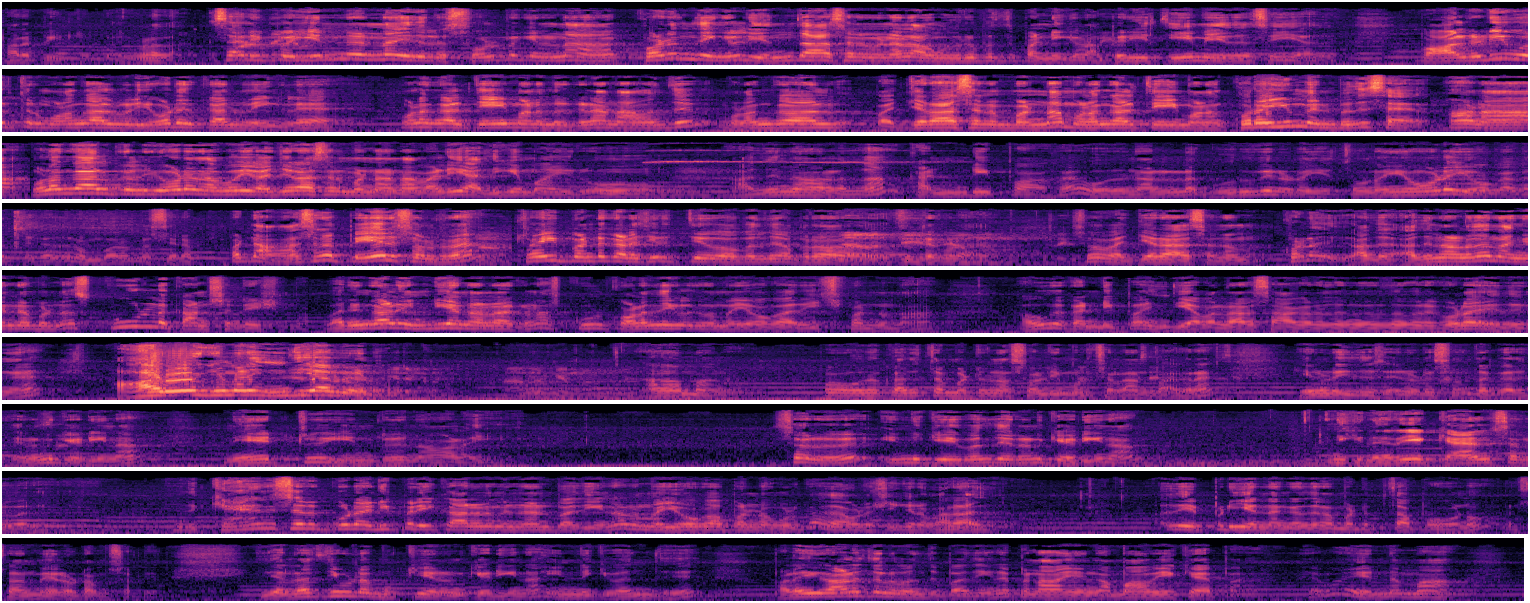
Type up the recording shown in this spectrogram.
பரப்பிட்டு இருக்கோம். இவ்வளோதான் சார் இப்போ என்னென்னா இதில் சொல்கிறதுக்கு என்னென்னா குழந்தைங்கள் எந்த ஆசனம் வேணாலும் அவங்க விருப்பத்தை பண்ணிக்கலாம். பெரிய தீமை எதுவும் செய்யாது. இப்போ ஆல்ரெடி ஒருத்தர் முழங்கால் வலியோடு இருக்கான்னு வைங்களேன். முழங்கால் தேய்மானம் இருக்குன்னா நான் வந்து முழங்கால் வஜ்ராசனம் பண்ணால் முழங்கால் தேய்மானம் குறையும் என்பது ச ஆனால் முழங்கால்களியோடு நான் போய் வஜ்ராசனம் பண்ணானா வலி அதிகமாயிரும். அதனால தான் கண்டிப்பாக ஒரு நல்ல குருவினுடைய துணையோட யோகா கற்றுக்கிறது ரொம்ப ரொம்ப சிறப்பு. பட் நான் ஆசனம் பேர் சொல்கிறேன் ட்ரை பண்ணிட்டு கடைசியில் வந்து அப்புறம் திட்டக்கூடாது. ஸோ வஜ்ராசனம் கூட அது அதனால தான் நாங்கள் என்ன பண்ணோம் ஸ்கூலில் கான்சன்ட்ரேஷன் வருங்காலம் இந்தியா நல்லா இருக்குன்னா ஸ்கூல் குழந்தைங்களுக்கு நம்ம யோகா ரீச் பண்ணோம்னா அவங்க கண்டிப்பாக இந்தியா வல்லாறு ஆகிறதுங்கிறது கூட இதுங்க. ஆரோக்கியமான இந்தியா வேணும். ஆமாங்க. இப்போ ஒரு கருத்தை மட்டும் நான் சொல்லி முடிச்சலான்னு பார்க்குறேன் என்னுடைய இது என்னுடைய சொந்த கருத்து. என்னென்னு கேட்டிங்கன்னா நேற்று இன்று நாளை. சார் இன்றைக்கி வந்து என்னென்னு கேட்டிங்கன்னா இன்றைக்கி நிறைய கேன்சர் வருது. இந்த கேன்சருக்கு கூட அடிப்படை காரணம் என்னென்னு பார்த்தீங்கன்னா நம்ம யோகா பண்ணவங்களுக்கு அது அவ்வளோ சீக்கிரம் வராது. அது எப்படி என்னங்கிறது நம்ம டெப்த்தாக போகணும். நான் மேலோட்டமாக சொல்லி இது எல்லாத்தையும் விட முக்கியம் என்னன்னு கேட்டிங்கன்னா இன்றைக்கி வந்து பழைய காலத்தில் வந்து பார்த்திங்கன்னா இப்போ நான் எங்கள் அம்மாவையே கேட்பேன் ஏமா என்னம்மா?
